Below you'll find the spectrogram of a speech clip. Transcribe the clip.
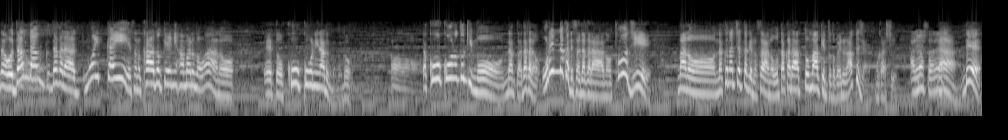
だから俺、だんだん、だから、もう一回、そのカード系にはまるのは、あの、えっ、と、高校になるんだけど、あ高校の時も、なんか、だから、俺の中でさ、だから、あの、当時、まあ、あの、亡くなっちゃったけどさ、あの、お宝アットマーケットとかいろいろあったじゃん、昔。あ。ありましたね。うん。で、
